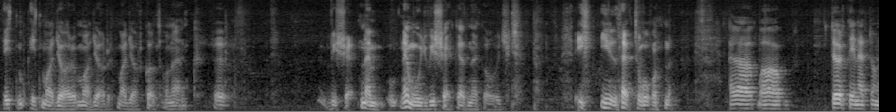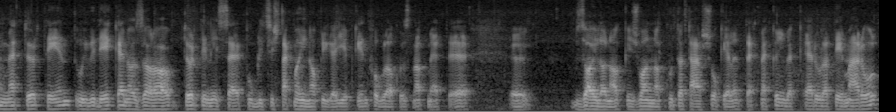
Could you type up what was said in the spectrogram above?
itt, itt magyar, magyar, magyar katonák visel, nem, nem úgy viselkednek, ahogy illet volna. A, a történet, ami megtörtént Újvidéken, azzal a történészek, publicisták mai napig egyébként foglalkoznak, mert zajlanak és vannak kutatások, jelentek meg könyvek erről a témáról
